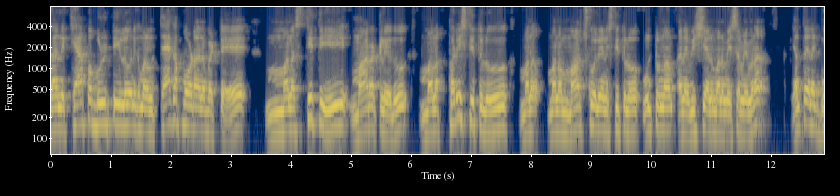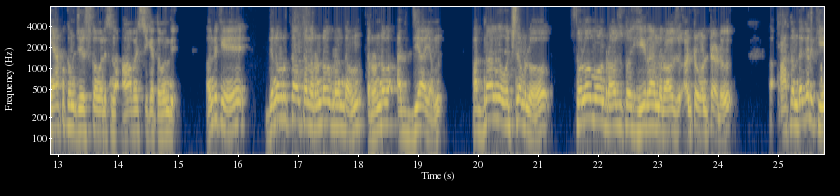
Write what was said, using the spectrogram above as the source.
దాన్ని క్యాపబిలిటీలోనికి మనం తేకపోవడాన్ని బట్టే మన స్థితి మారట్లేదు. మన పరిస్థితులు మన మనం మార్చుకోలేని స్థితిలో ఉంటున్నాం అనే విషయాన్ని మనం ఈ సమయమున ఎంతైనా జ్ఞాపకం చేసుకోవలసిన ఆవశ్యకత ఉంది. అందుకే దినవృత్తాంతాల రెండవ గ్రంథం రెండవ అధ్యాయం పద్నాలుగో వచనంలో సొలోమోన్ రాజుతో హీరాన్ రాజు అంటూ ఉంటాడు. అతని దగ్గరికి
